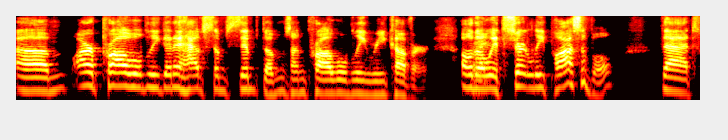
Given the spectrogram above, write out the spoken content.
um are probably going to have some symptoms and probably recover although Right. it's certainly possible that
